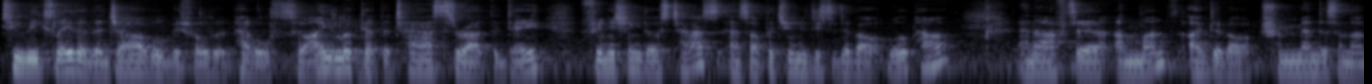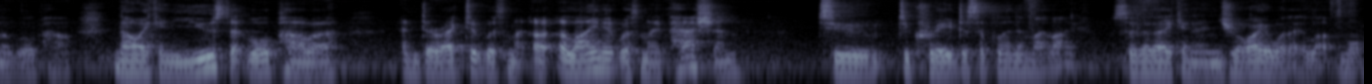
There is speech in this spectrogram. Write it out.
two weeks later the jar will be filled with pebbles so i looked at the tasks throughout the day finishing those tasks as opportunities to develop willpower and after a month i've developed tremendous amount of willpower now i can use that willpower and direct it with my uh, align it with my passion to to create discipline in my life so that i can enjoy what i love more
